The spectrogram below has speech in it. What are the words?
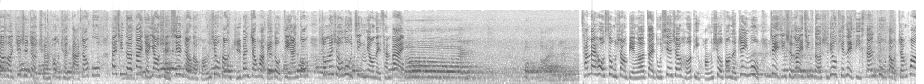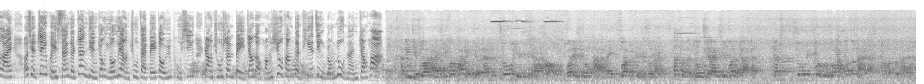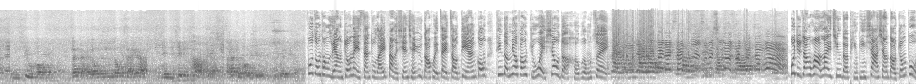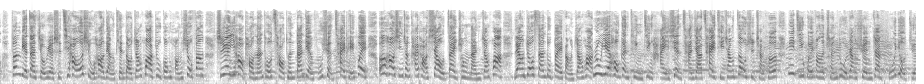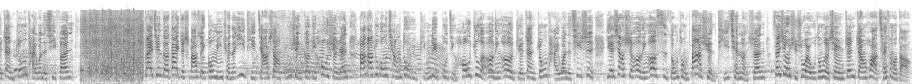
车和支持者全碰拳打招呼。赖清德带着要选县长的黄秀芳直奔彰化北斗定安宫，守门守路进庙内参拜。参拜后送上匾额，再度现身合体黄秀芳的这一幕，这已经是赖清德十六天内第三度到彰化来，而且这一回三个站点中有两处在北斗与普兴，让出身北彰的黄秀芳更贴近融入南彰化。副总统两周内三度来访，先前预告会再造电安宫，听得妙方主委笑得合不拢嘴。不止彰化，赖清德频频下乡到中部，分别在九月十七号、二十五号两天到彰化助攻黄秀芳，十月一号跑南投草屯单点浮选蔡培慧，二号行程开跑，下午再冲南彰化，两周三度拜访彰化，入夜后更挺进海线参加蔡其昌造势场合，密集回访的程度让选战颇有决战中台湾的气氛。赖清德带着十八岁公民权的议题，加上辅选各地候选人，拉大助攻强度与频率，不仅 hold 住了二零二二决战中台湾的气势，也像是二零二四总统大选提前暖身。三雄许淑伟、吴宗哲、谢云珍、张化采访报道。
